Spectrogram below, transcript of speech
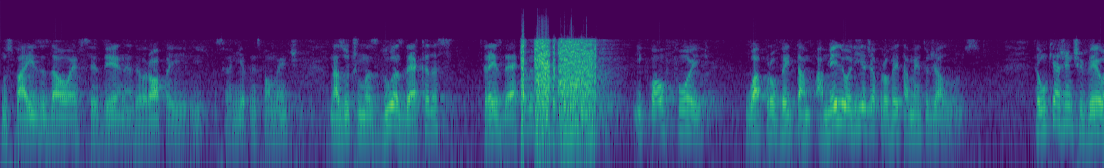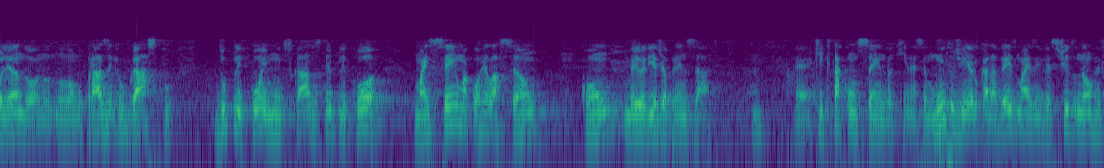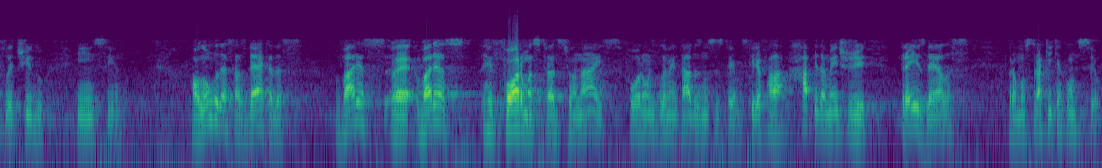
nos países da OECD, né, da Europa e, e Oceania principalmente, nas últimas duas décadas, três décadas, e qual foi o a melhoria de aproveitamento de alunos. Então, o que a gente vê olhando no, no longo prazo é que o gasto duplicou em muitos casos, triplicou, mas sem uma correlação com melhoria de aprendizado. É, o que está acontecendo aqui? Né? Ser muito dinheiro cada vez mais investido, não refletido em ensino. Ao longo dessas décadas, várias, é, várias reformas tradicionais foram implementadas nos sistemas. Queria falar rapidamente de três delas para mostrar o que, aconteceu.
